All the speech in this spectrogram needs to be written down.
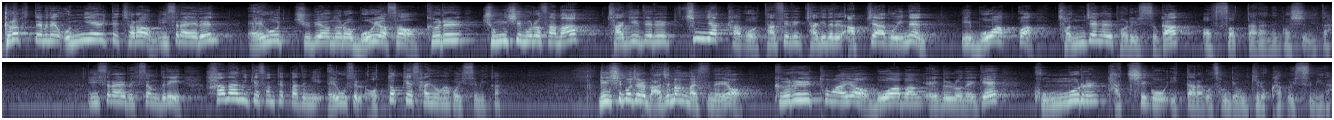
그렇기 때문에 온니엘 때처럼 이스라엘은 에훗 주변으로 모여서 그를 중심으로 삼아 자기들을 침략하고 다스릴 자기들을 압제하고 있는 이 모압과 전쟁을 벌일 수가 없었다라는 것입니다. 이스라엘 백성들이 하나님께 선택받은 이 에훗을 어떻게 사용하고 있습니까? 이 15절 마지막 말씀에요. 그를 통하여 왕 에글론에게 공물을 바치고 있다라고 성경 기록하고 있습니다.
